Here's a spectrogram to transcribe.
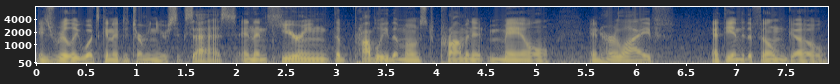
is really what's going to determine your success. And then hearing the probably the most prominent male in her life at the end of the film go,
